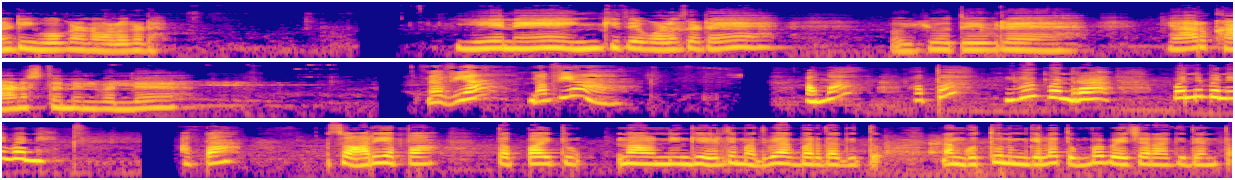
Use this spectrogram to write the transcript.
ನಡಿ ಹೋಗೋಣ ಒಳಗಡೆ. ಏನೇ ಹಿಂಗಿದೆ ಒಳಗಡೆ? ಅಯ್ಯೋ ದೇವ್ರೆ ಯಾರು ಕಾಣಿಸ್ತಾನಿಲ್ವಲ್ಲೇ? ನವ್ಯ ನವ್ಯ ಅಮ್ಮ ಅಪ್ಪ ಇವಾಗ ಬಂದ್ರಾ ಬನ್ನಿ ಬನ್ನಿ ಬನ್ನಿ ಅಪ್ಪ ಸಾರಿ ಅಪ್ಪ ತಪ್ಪಾಯಿತು. ನಾನು ನಿಂಗೆ ಹೇಳಿದೆ ಮದುವೆ ಆಗಬಾರ್ದಾಗಿತ್ತು. ನಂಗೆ ಗೊತ್ತು ನಿಮಗೆಲ್ಲ ತುಂಬ ಬೇಜಾರಾಗಿದೆ ಅಂತ.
